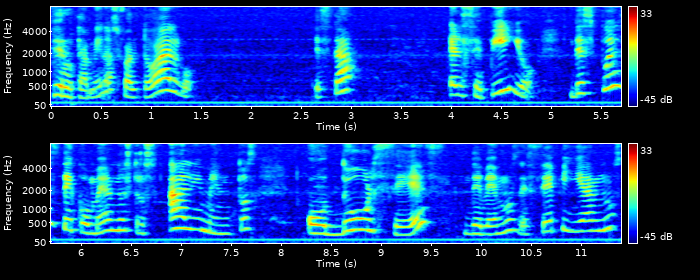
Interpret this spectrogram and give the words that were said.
Pero también nos faltó algo. Está el cepillo. Después de comer nuestros alimentos o dulces, debemos de cepillarnos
